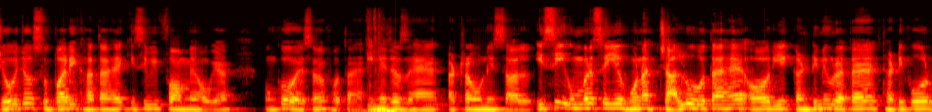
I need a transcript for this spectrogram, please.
जो जो सुपारी खाता है, किसी भी फॉर्म में हो गया, उनको ओएसएमएफ होता है। टीनेजर्स हैं, अठारह, उन्नीस साल, इसी उम्र से ये होना चालू होता है और ये कंटिन्यू रहता है थर्टी फोर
